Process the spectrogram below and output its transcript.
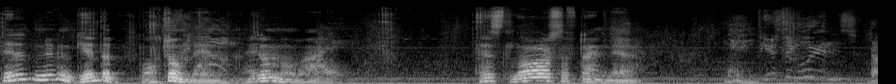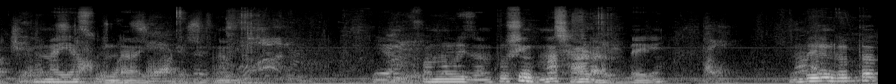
They didn't even get the bottom then. I don't know why. There's lots of time there. Piercing winds. The king And I yes will when die. sword Right. Yeah, for no reason. Pushing much harder, baby. Not even got the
